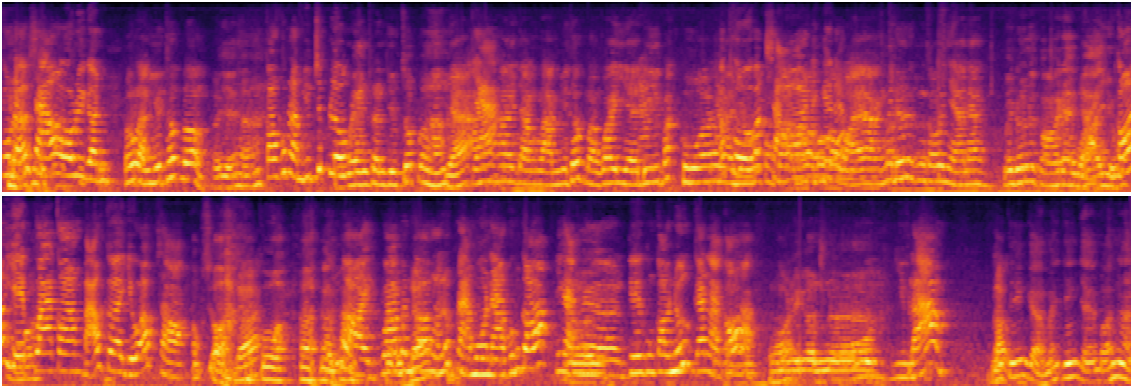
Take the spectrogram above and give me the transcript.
Con đỡ sao ở Oregon? Con làm youtube luôn. Ờ, vậy hả? Con cũng làm youtube luôn. Quen trên youtube đó hả? Dạ, Dạ. hai chồng làm youtube mà quay về đi bắt cua Bắt cua, bắt con sò con kia hoài à. mấy đứa nó cũng coi ở nhà nè. Mấy đứa nó coi ở đây hoài vụ có dịp qua con bảo cơ vụ ốc sò. Ốc sò Đó. cua. Đúng rồi qua bên Đó. con là lúc nào mùa nào cũng có. Chỉ cần Ừ. ờ, kêu con coi nước cái là có à. Oregon Ôi, nhiều lắm mấy Đó. tiếng kìa mấy tiếng chạy bển à?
